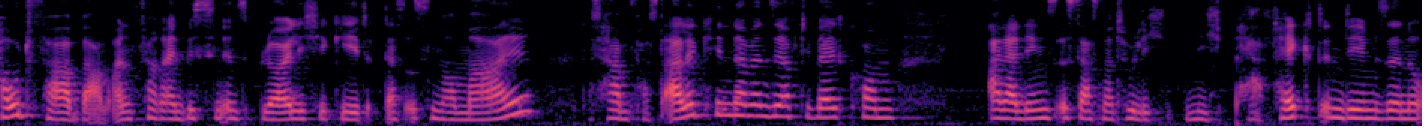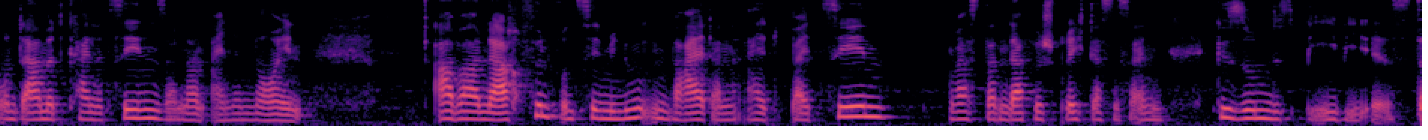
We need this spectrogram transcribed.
Hautfarbe am Anfang ein bisschen ins Bläuliche geht. Das ist normal. Das haben fast alle Kinder, wenn sie auf die Welt kommen. Allerdings ist das natürlich nicht perfekt in dem Sinne und damit keine 10, sondern eine 9. Aber nach 5 und 10 Minuten war er dann halt bei 10, was dann dafür spricht, dass es ein gesundes Baby ist.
